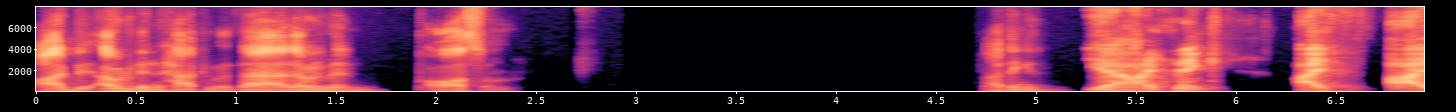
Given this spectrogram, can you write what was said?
I'd be, I would have been happy with that. That would have been awesome. I think. Yeah, I think I I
